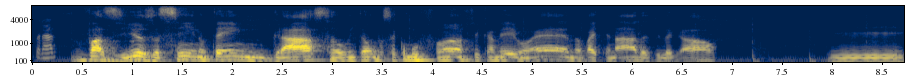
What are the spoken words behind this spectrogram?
Fracos. vazios, assim, não tem graça, ou então você como fã fica meio, é, não vai ter nada de legal. E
